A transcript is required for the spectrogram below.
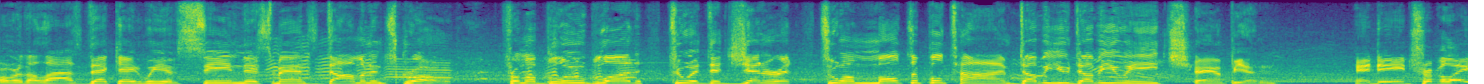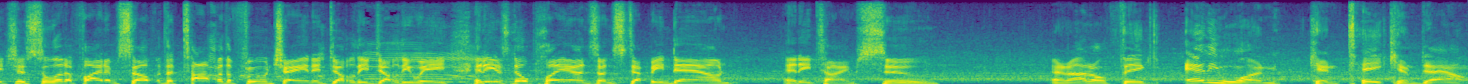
Over the last decade, we have seen this man's dominance grow. From a blue blood to a degenerate to a multiple time WWE champion. Indeed, Triple H has solidified himself at the top of the food chain in WWE, and he has no plans on stepping down anytime soon. And I don't think anyone can take him down.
